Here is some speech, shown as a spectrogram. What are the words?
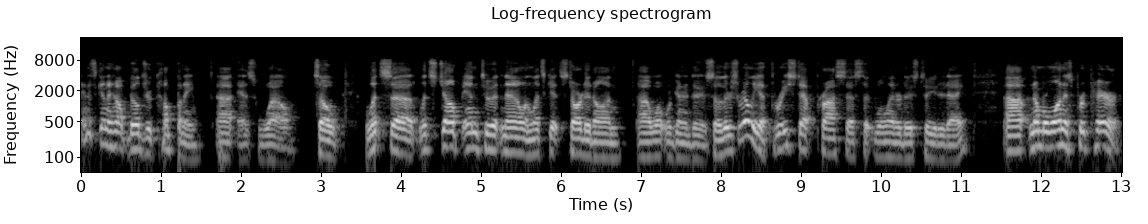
and it's going to help build your company uh, as well. So let's uh, let's jump into it now, and let's get started on uh, what we're going to do. So there's really a three-step process that we'll introduce to you today. Uh, number one is prepare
